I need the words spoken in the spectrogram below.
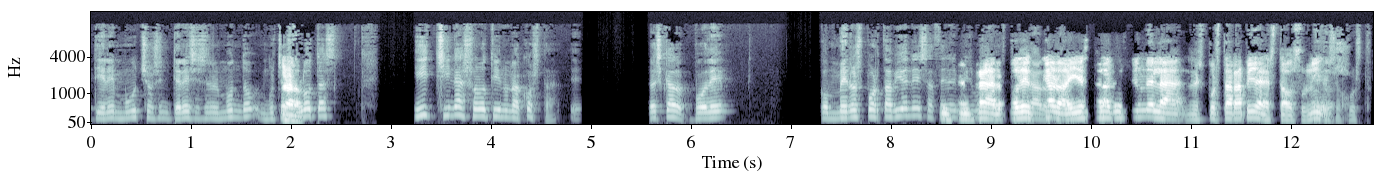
tiene muchos intereses en el mundo, muchas flotas, y China solo tiene una costa. Entonces, claro, puede con menos portaaviones hacer el mismo claro, claro, ahí está la cuestión de la respuesta rápida de Estados Unidos. Eso, justo.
